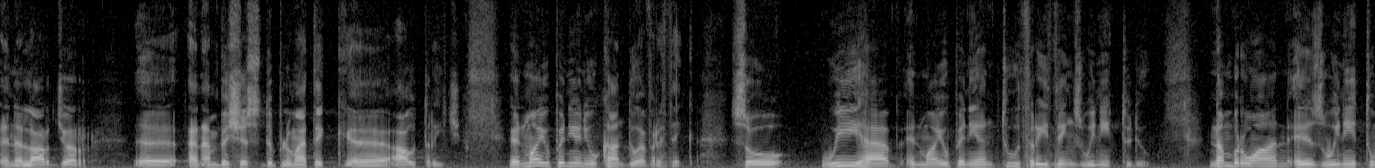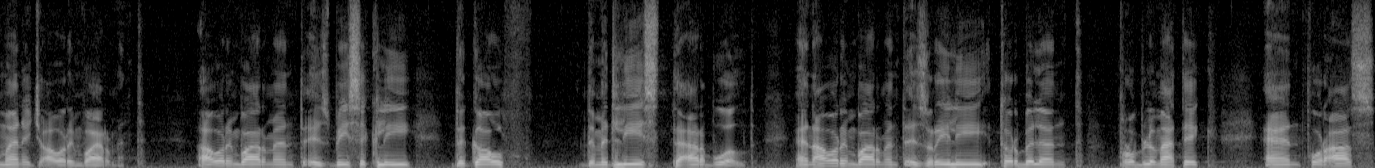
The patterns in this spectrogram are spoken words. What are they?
in a larger uh, and ambitious diplomatic uh, outreach. in my opinion, you can't do everything. So we have, in my opinion, two, three things we need to do. Number one is we need to manage our environment. Our environment is basically the Gulf, the Middle East, the Arab world. And our environment is really turbulent, problematic, and for us,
